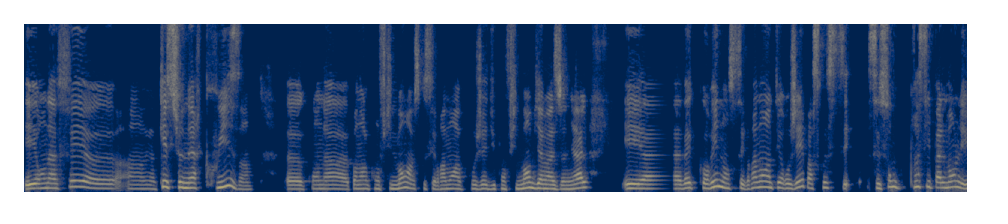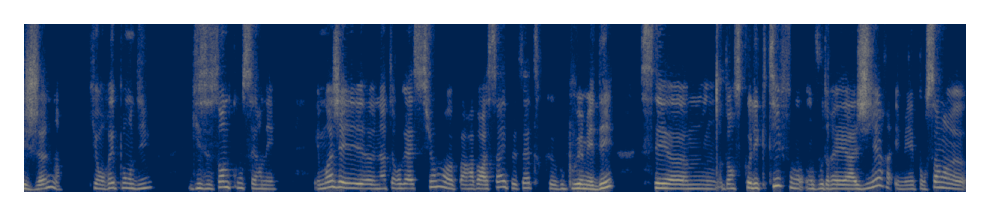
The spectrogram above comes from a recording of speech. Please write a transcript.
Et on a fait un questionnaire quiz qu'on a pendant le confinement, hein, parce que c'est vraiment un projet du confinement bien Amazonial. Et euh, avec Corinne, on s'est vraiment interrogé parce que ce sont principalement les jeunes qui ont répondu, qui se sentent concernés. Et moi, j'ai une interrogation euh, par rapport à ça et peut-être que vous pouvez m'aider. c'est dans ce collectif, on, voudrait agir, mais pour ça,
